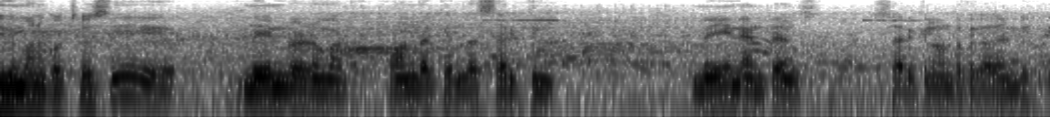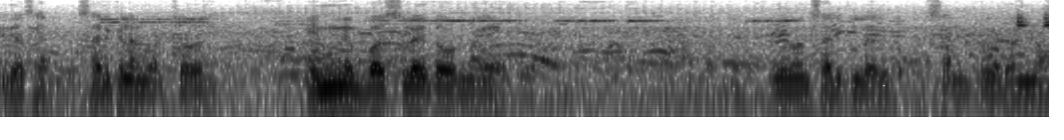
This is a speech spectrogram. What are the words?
ఇది మనకు వచ్చేసి మెయిన్ రోడ్ అనమాట కొండ కింద సర్కిల్ మెయిన్ ఎంట్రన్స్ సర్కిల్ ఉంటుంది కదండి ఇదే సర్కిల్ అనమాట చూడండి ఎన్ని బస్సులు అయితే ఉన్నాయో ఈవెన్ సర్కిల్ సెంటర్ ఇది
